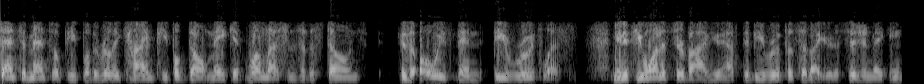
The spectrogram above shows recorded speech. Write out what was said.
sentimental people, the really kind people don't make it. One lesson to the Stones has always been be ruthless. I mean, if you want to survive, you have to be ruthless about your decision making.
